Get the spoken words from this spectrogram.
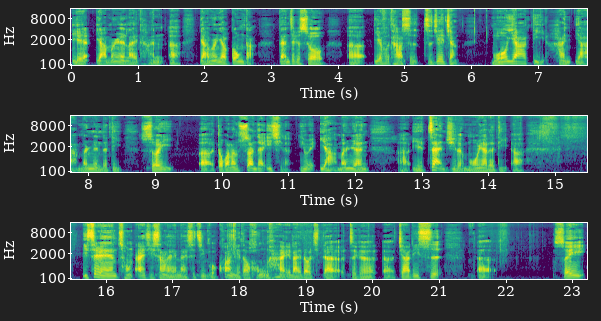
也亚门人来谈啊，亚门人要攻打，但这个时候，呃，耶夫他是直接讲摩押地和亚门人的地，所以呃，都把他们算在一起了，因为亚门人啊也占据了摩押的地啊。”以色列人从埃及上来，乃是经过旷野到红海，来到呃这个呃加迪斯，呃，所以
